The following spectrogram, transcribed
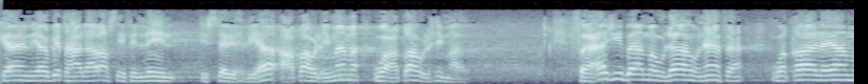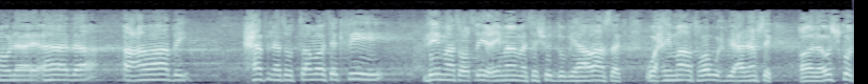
كان يربطها على رأسه في الليل يستريح بها. أعطاه العمامة وأعطاه الحمار. فعجب مولاه نافع وقال يا مولاي هذا أعرابي حفنة التمر تكفيه لما تعطي عمامة تشد بها رأسك وحمار تروح بها على نفسك؟ قال أسكت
